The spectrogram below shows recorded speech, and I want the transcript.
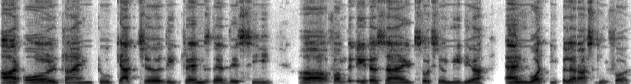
are all trying to capture the trends that they see uh, from the data side, social media, and what people are asking for.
